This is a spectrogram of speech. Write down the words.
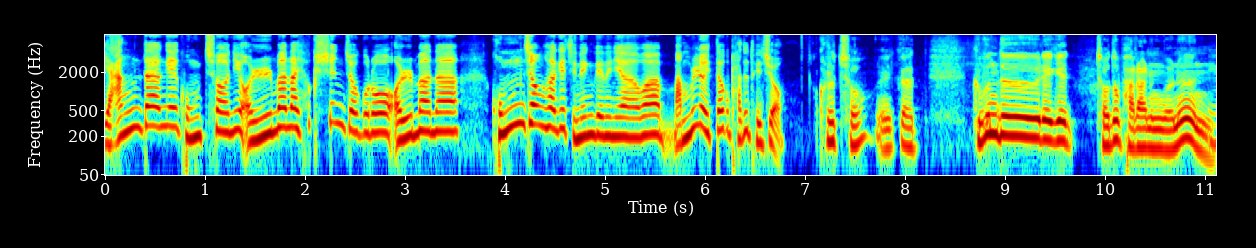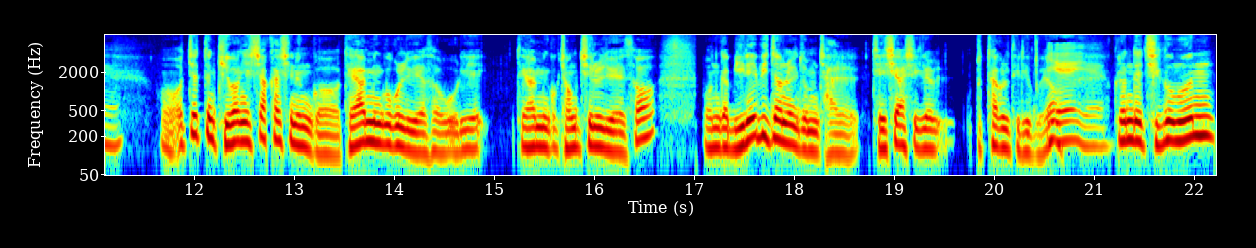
양당의 공천이 얼마나 혁신적으로 얼마나 공정하게 진행되느냐와 맞물려 있다고 봐도 되죠. 그렇죠. 그러니까 그분들에게 저도 바라는 거는 예. 어, 어쨌든 기왕에 시작하시는 거 대한민국을 위해서 우리 대한민국 정치를 위해서 뭔가 미래 비전을 좀 잘 제시하시길 부탁을 드리고요. 예, 예. 그런데 지금은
